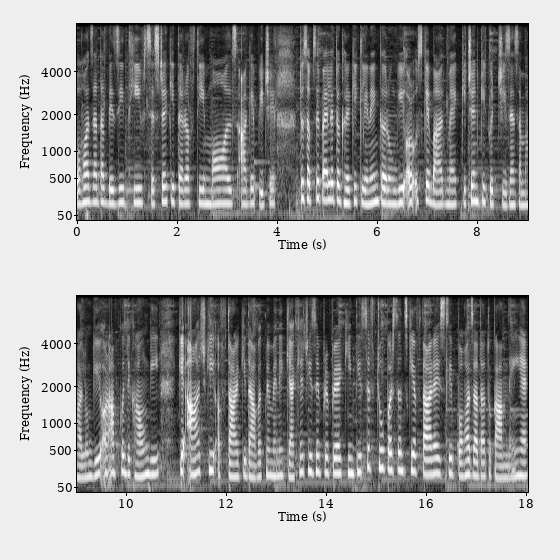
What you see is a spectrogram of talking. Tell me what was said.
बहुत ज़्यादा बिज़ी थी सिस्टर की तरफ़ थी मॉल्स आगे पीछे। तो सबसे पहले तो घर की क्लीनिंग करूँगी और उसके बाद मैं किचन की कुछ चीज़ें संभालूँगी और आपको दिखाऊँगी कि आज की अफ्तार की दावत में मैंने क्या क्या चीज़ें प्रिपेयर की थी। सिर्फ़ टू पर्सनस की अफ्तार है, इसलिए बहुत ज़्यादा तो काम नहीं है।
